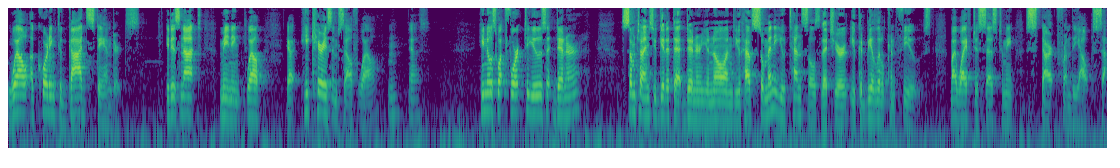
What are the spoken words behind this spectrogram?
well according to God's standards. It is not meaning, well, yeah, he carries himself well. Hmm? Yes. He knows what fork to use at dinner. Sometimes you get at that dinner, you know, and you have so many utensils that you're, you could be a little confused. My wife just says to me, start from the outside.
